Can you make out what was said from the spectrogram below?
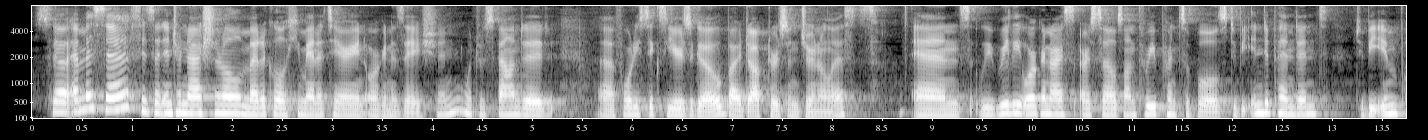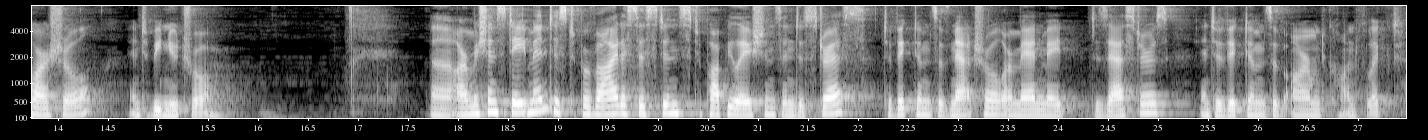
So, MSF is an international medical humanitarian organization which was founded uh, 46 years ago by doctors and journalists. And we really organize ourselves on three principles to be independent, to be impartial, and to be neutral. Uh, our mission statement is to provide assistance to populations in distress, to victims of natural or man made disasters, and to victims of armed conflict.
